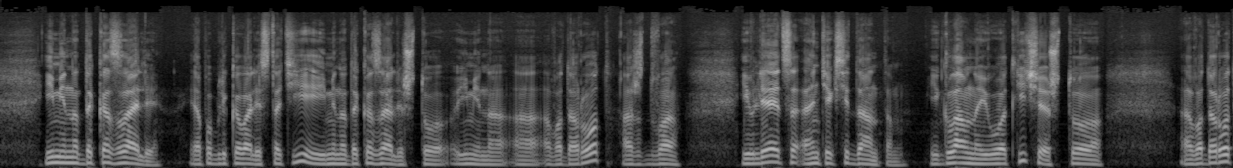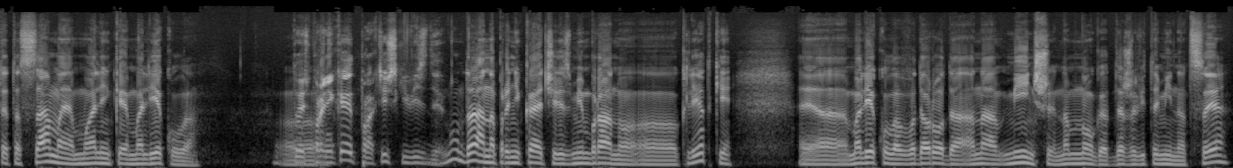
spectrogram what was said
именно доказали и опубликовали статьи, и именно доказали, что именно водород H2 является антиоксидантом. И главное его отличие, что водород это самая маленькая молекула то есть проникает практически везде. Ну да, она проникает через мембрану клетки. Э, молекула водорода, она меньше намного даже витамина С,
